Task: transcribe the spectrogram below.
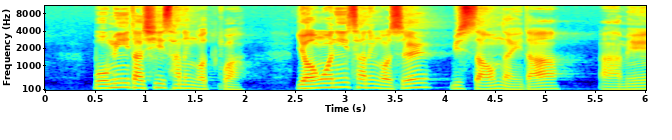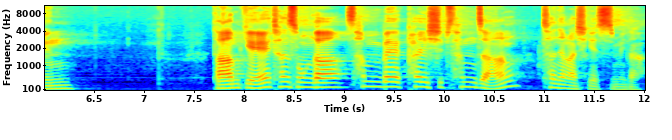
몸이 다시 사는 것과 영원히 사는 것을 믿사옵나이다. 아멘. 다 함께 찬송가 383장 찬양하시겠습니다.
